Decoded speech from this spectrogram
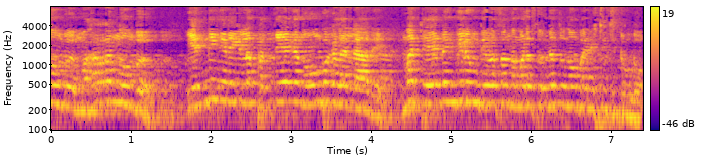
നോമ്പ് മഹറം നോമ്പ് എന്നിങ്ങനെയുള്ള പ്രത്യേക നോമ്പുകളല്ലാതെ മറ്റേതെങ്കിലും ദിവസം നമ്മൾ സുന്നത്ത് നോമ്പ് അനുഷ്ഠിച്ചിട്ടുണ്ടോ?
